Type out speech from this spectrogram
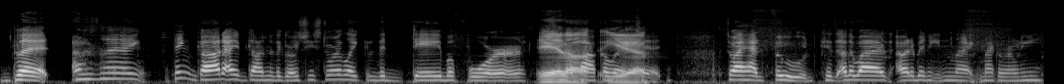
But I was like, thank God I had gone to the grocery store like the day before Yeah, the apocalypse yeah. hit. So I had food because otherwise I would have been eating like macaroni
